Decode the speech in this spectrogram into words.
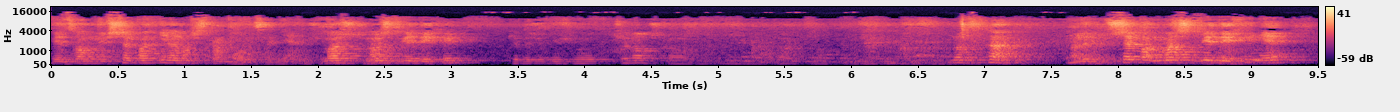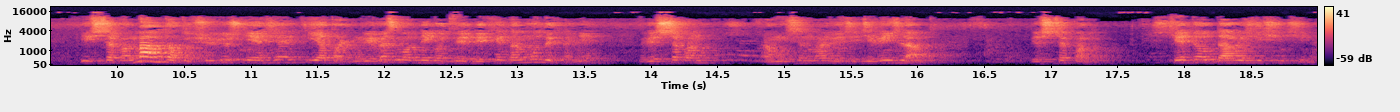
Więc wam mówię, Szczepan, ile masz w skarbonce, nie? Masz, masz dwie dychy? Kiedyś byliśmy cielaczka. Tak? No tak. Ale Szczepan, masz dwie dychy, nie? I Szczepan, mam tatusiu, już nie się. I ja tak, mówię, wezmę od niego dwie dychy, dam mu dychę, nie? Mówię, Szczepan, a mój syn ma, wiecie, 9 lat. Wiesz, Szczepan, kiedy oddałeś dziesięcinę?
